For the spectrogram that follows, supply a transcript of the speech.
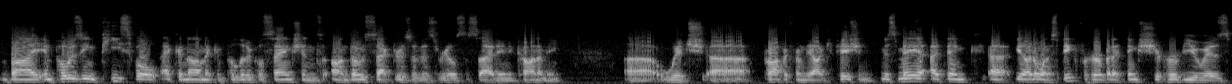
by imposing peaceful economic and political sanctions on those sectors of Israel's society and economy. Uh, which uh, profit from the occupation. Ms. May, I think, uh, you know, I don't want to speak for her, but I think she, her view is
